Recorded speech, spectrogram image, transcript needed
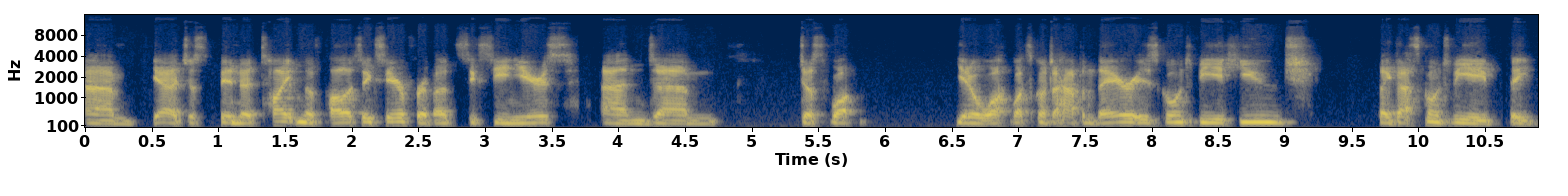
Um, yeah, just been a titan of politics here for about 16 years, and um, just what you know what what's going to happen there is going to be a huge like that's going to be a, a,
